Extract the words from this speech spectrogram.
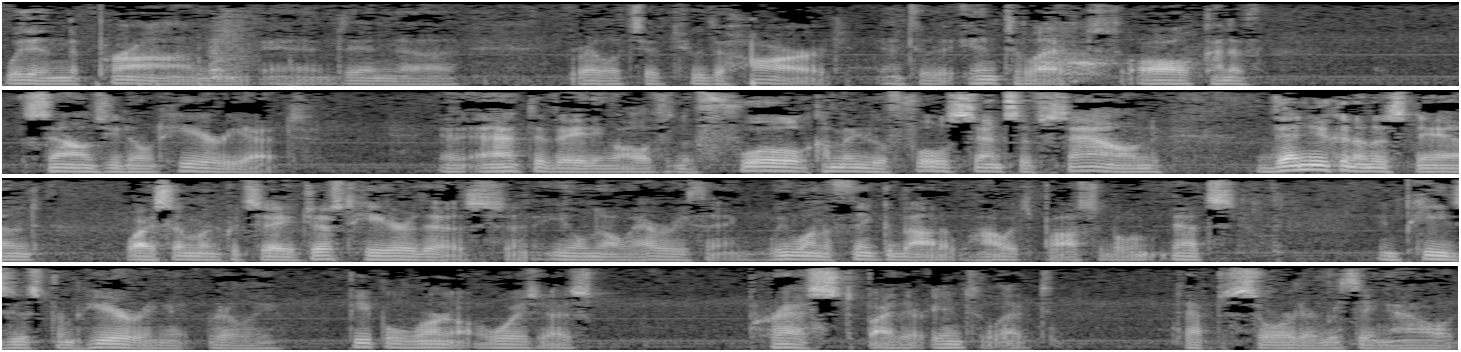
within the pran and, and then uh, relative to the heart and to the intellect, all kind of sounds you don't hear yet. And activating all of this in the full, coming to the full sense of sound, then you can understand why someone could say, just hear this and you'll know everything. We want to think about it, how it's possible. That impedes us from hearing it, really. People weren't always as pressed by their intellect have to sort everything out,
